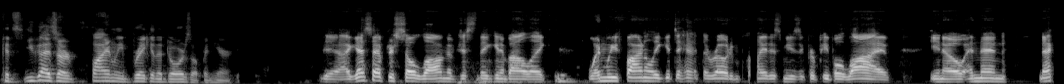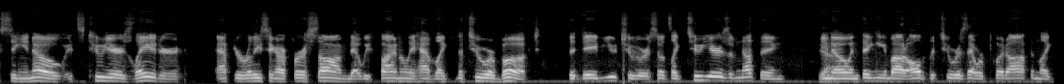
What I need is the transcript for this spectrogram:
because you guys are finally breaking the doors open here. Yeah, I guess after so long of just thinking about like when we finally get to hit the road and play this music for people live, you know, and then next thing you know, it's two years later after releasing our first song that we finally have like the tour booked, the debut tour. So it's like two years of nothing, you Yeah. know, and thinking about all the tours that were put off and like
